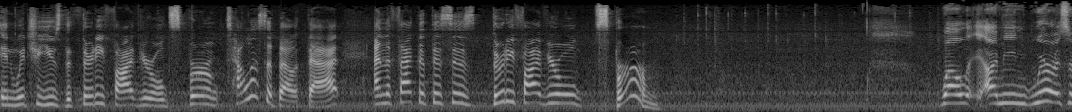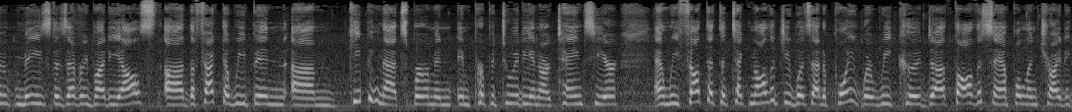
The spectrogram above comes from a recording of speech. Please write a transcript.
in which you use the 35-year-old sperm, tell us about that and the fact that this is 35-year-old sperm. Well, I mean, we're as amazed as everybody else. Uh, the fact that we've been um, keeping that sperm in, in, perpetuity in our tanks here, and we felt that the technology was at a point where we could uh, thaw the sample and try to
